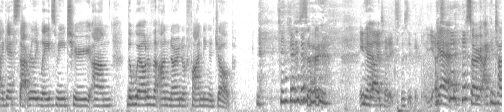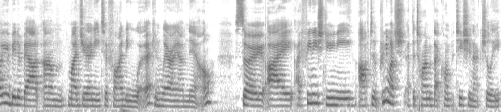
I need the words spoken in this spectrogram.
I guess that really leads me to um, the world of the unknown of finding a job. so In Yeah. dietetics specifically, yes. yeah. So I can tell you a bit about um, my journey to finding work and where I am now. So I I finished uni after pretty much at the time of that competition actually,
